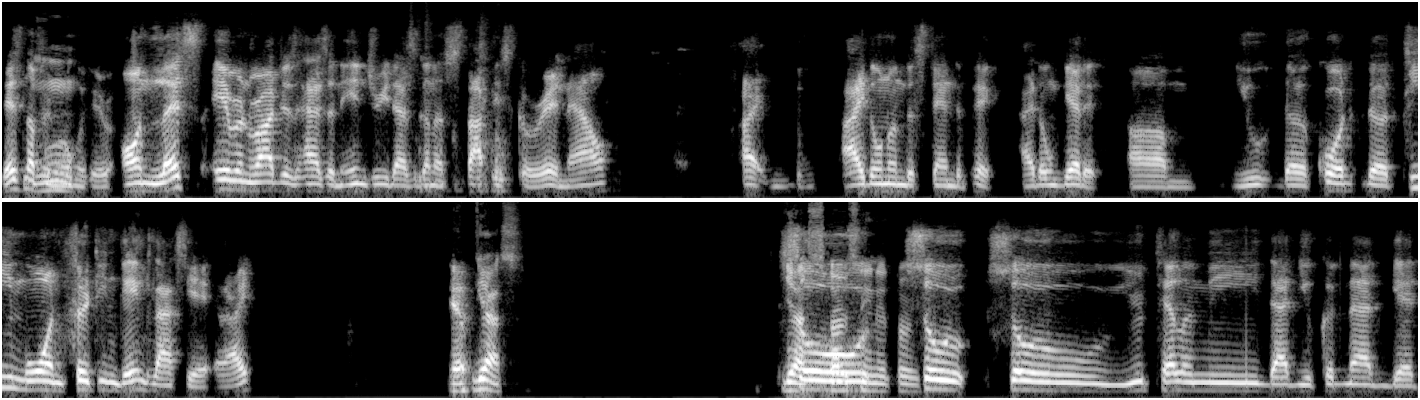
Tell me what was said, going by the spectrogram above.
There's nothing Mm. wrong with Aaron. Unless Aaron Rodgers has an injury that's gonna stop his career now, I I don't understand the pick. I don't get it. Um, you the court the team won 13 games last year, right? Yes, Yes, so so so you're telling me that you could not get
